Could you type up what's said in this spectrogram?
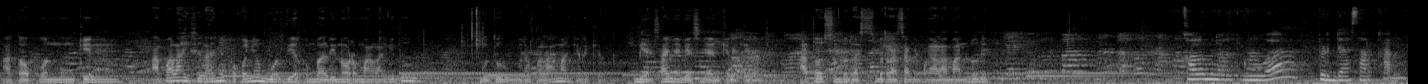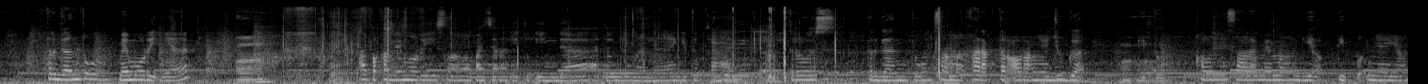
Ataupun mungkin apalah istilahnya pokoknya buat dia kembali normal lagi tuh butuh berapa lama kira-kira? Biasanya biasanya kira-kira. Atau seberas berdasarkan pengalaman lu deh kalau menurut gue berdasarkan tergantung memorinya. Ah, apakah memori selama pacaran itu indah atau gimana gitu kan. Terus tergantung sama karakter orangnya juga Heeh. gitu. Kalau misalnya memang dia tipenya yang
